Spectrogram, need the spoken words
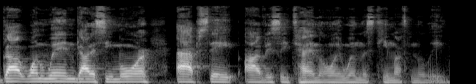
got one win, got to see more. App State, obviously 10, the only winless team left in the league.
